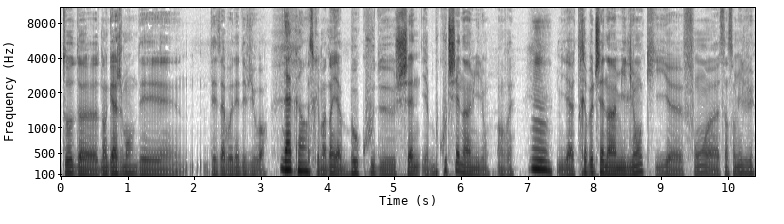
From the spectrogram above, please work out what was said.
taux d'engagement des, des abonnés, des viewers. D'accord. Parce que maintenant, il y a beaucoup de chaînes, il y a beaucoup de chaînes à un million, en vrai. Hmm. Mais il y a très peu de chaînes à un million qui font 500 000 vues.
